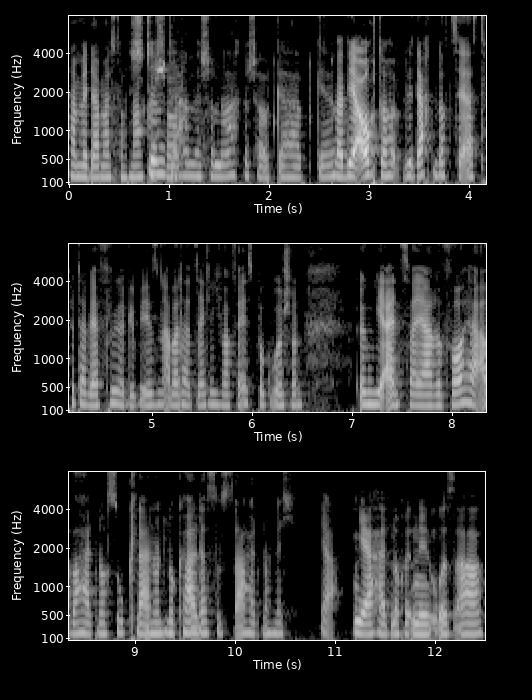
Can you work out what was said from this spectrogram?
Haben wir damals noch Stimmt, nachgeschaut. da haben wir schon nachgeschaut gehabt, gell? Weil wir auch doch, wir dachten doch zuerst, Twitter wäre früher gewesen, aber tatsächlich war Facebook wohl schon irgendwie ein, zwei Jahre vorher, aber halt noch so klein und lokal, dass es da halt noch nicht, ja. Ja, halt noch in den USA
